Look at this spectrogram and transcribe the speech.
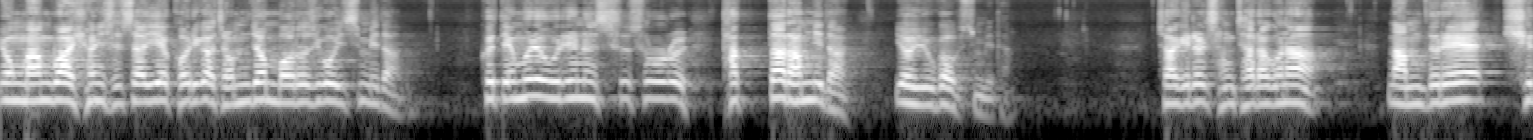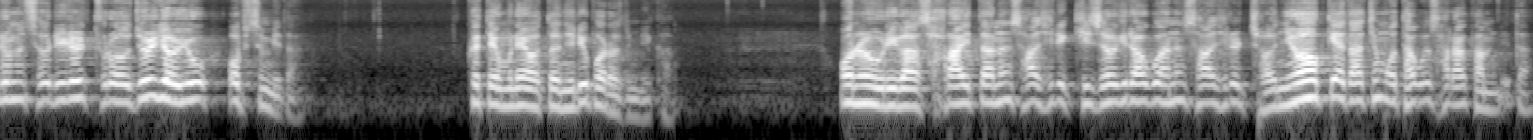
욕망과 현실 사이의 거리가 점점 멀어지고 있습니다. 그 때문에 우리는 스스로를 닥달합니다. 여유가 없습니다. 자기를 성찰하거나 남들의 시름소리를 들어줄 여유 없습니다. 그 때문에 어떤 일이 벌어집니까? 오늘 우리가 살아있다는 사실이 기적이라고 하는 사실을 전혀 깨닫지 못하고 살아갑니다.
